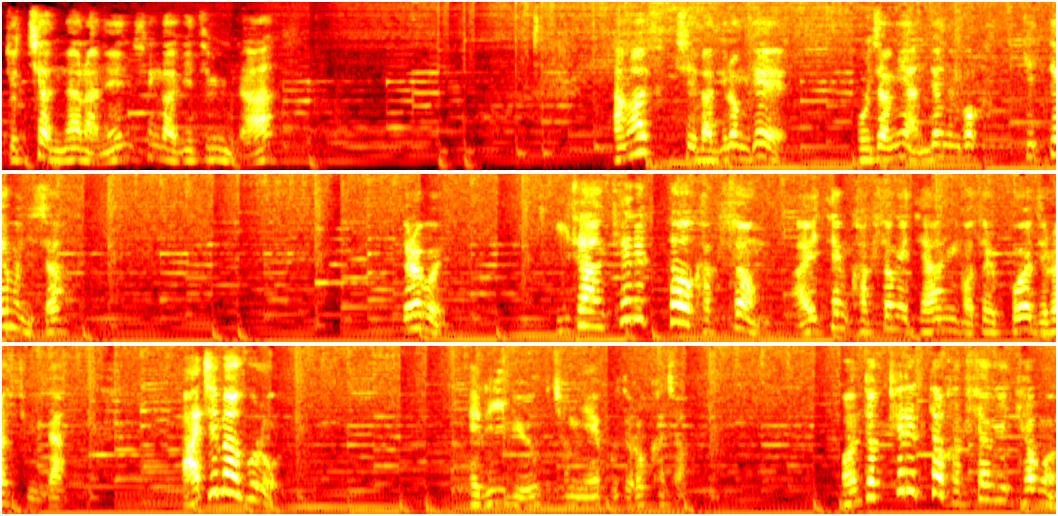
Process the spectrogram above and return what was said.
좋지 않나라는 생각이 듭니다. 강화 수치 막 이런 게 보장이 안 되는 것 같기 때문이죠. 여러분, 이상 캐릭터 각성, 아이템 각성에 대한 것을 보여드렸습니다. 마지막으로 제 리뷰 정리해 보도록 하죠. 먼저 캐릭터 각성의 경우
